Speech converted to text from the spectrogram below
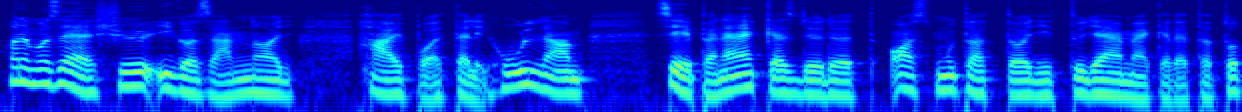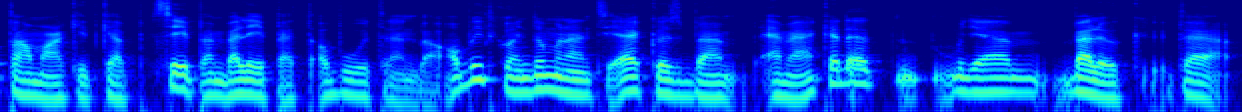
hanem az első igazán nagy hype teli hullám szépen elkezdődött, azt mutatta, hogy itt ugye emelkedett a total market cap, szépen belépett a bulltrendbe. A bitcoin dominancia elközben emelkedett, ugye belökte,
